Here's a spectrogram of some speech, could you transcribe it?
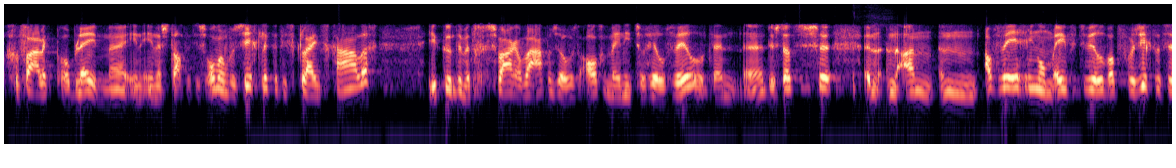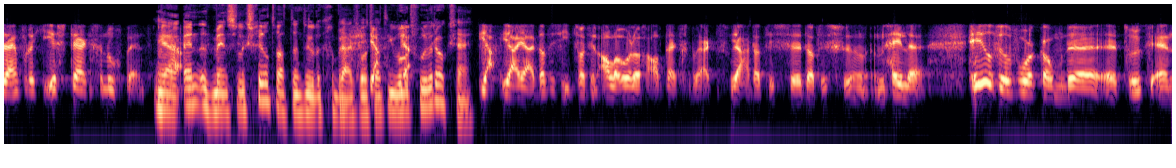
gevaarlijk probleem in, in een stad. Het is onoverzichtelijk, het is kleinschalig. Je kunt er met zware wapens over het algemeen niet zo heel veel. En, uh, dus dat is uh, een, een, een, afweging om eventueel wat voorzichtig te zijn... voordat je eerst sterk genoeg bent. Ja, ja. en het menselijk schild wat natuurlijk gebruikt wordt, ja, wat die woordvoerder ja. ook zei. Ja, ja, ja, dat is iets wat in alle oorlogen altijd gebruikt. Ja, dat is, uh, dat is een hele, heel veel voorkomende truc en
